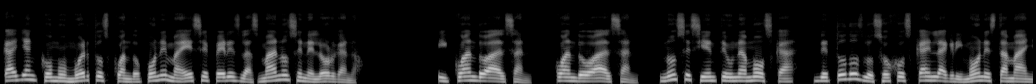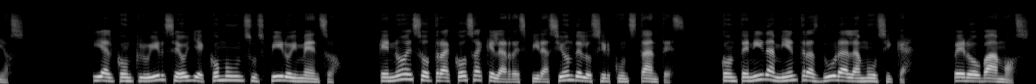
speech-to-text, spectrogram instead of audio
Callan como muertos cuando pone Maese Pérez las manos en el órgano. Y cuando alzan, cuando alzan, no se siente una mosca, de todos los ojos caen lagrimones tamaños. Y al concluir se oye como un suspiro inmenso, que no es otra cosa que la respiración de los circunstantes, contenida mientras dura la música. Pero vamos,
